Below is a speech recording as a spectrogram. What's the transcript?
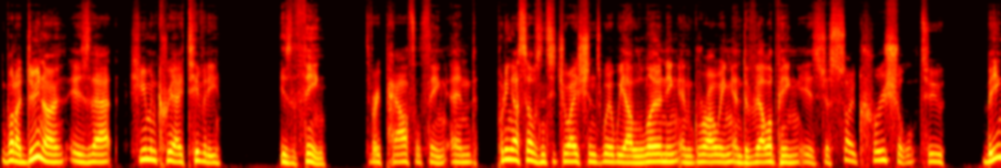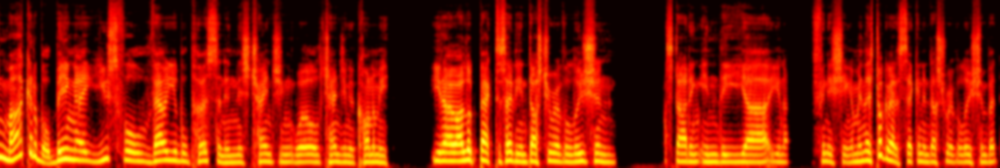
What I do know is that human creativity is the thing. It's a very powerful thing. And putting ourselves in situations where we are learning and growing and developing is just so crucial to being marketable, being a useful, valuable person in this changing world, changing economy. You know, I look back to say the Industrial Revolution starting in the, uh, you know, finishing. I mean, they talk about a second Industrial Revolution, but,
